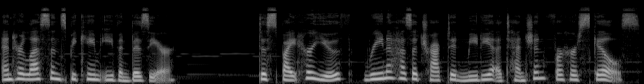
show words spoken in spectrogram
and her lessons became even busier. Despite her youth, Rina has attracted media attention for her skills.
